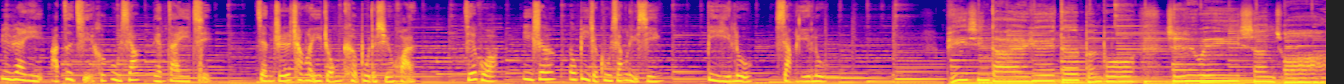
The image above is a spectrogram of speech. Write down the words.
越愿意把自己和故乡连在一起，简直成了一种可怖的循环。结果一生都避着故乡旅行，避一路想一路。披星戴月的奔波，只为一扇窗。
